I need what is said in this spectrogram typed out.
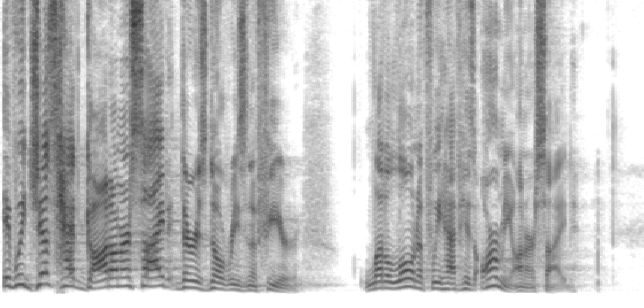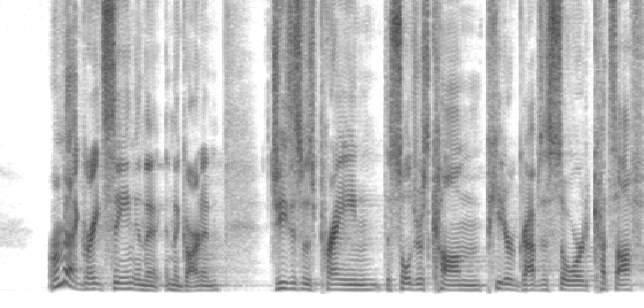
If we just had God on our side, there is no reason to fear, let alone if we have his army on our side. Remember that great scene in the, in the garden? Jesus was praying, the soldiers come, Peter grabs a sword, cuts off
